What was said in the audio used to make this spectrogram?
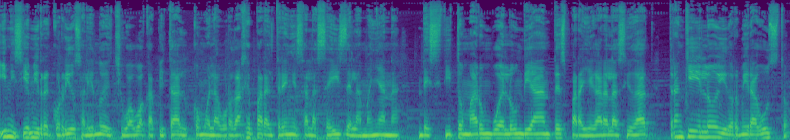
Inicié mi recorrido saliendo de Chihuahua capital. Como el abordaje para el tren es a las 6 de la mañana, decidí tomar un vuelo un día antes para llegar a la ciudad tranquilo y dormir a gusto.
